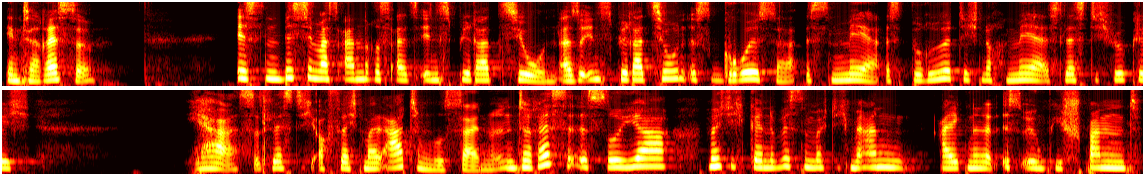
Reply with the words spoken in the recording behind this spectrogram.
Interesse ist ein bisschen was anderes als Inspiration. Also Inspiration ist größer, ist mehr, es berührt dich noch mehr, es lässt dich wirklich, ja, es, es lässt dich auch vielleicht mal atemlos sein. Und Interesse ist so, ja, möchte ich gerne wissen, möchte ich mir aneignen, das ist irgendwie spannend.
